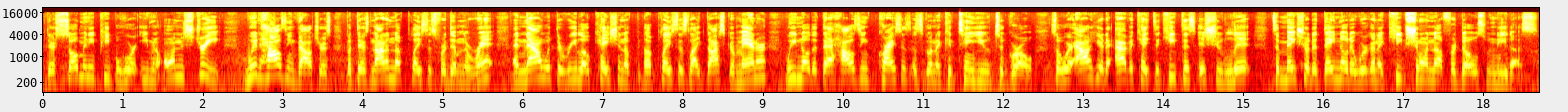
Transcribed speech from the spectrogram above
There's so many people who are even on the street with housing vouchers, but there's not enough places for them to rent. And now with the relocation of, of places like Dosker Manor, we know that that housing crisis is going to continue to grow. So we're out here to advocate to keep this issue lit, to make sure that they know that we're going to keep showing up for those who need us.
